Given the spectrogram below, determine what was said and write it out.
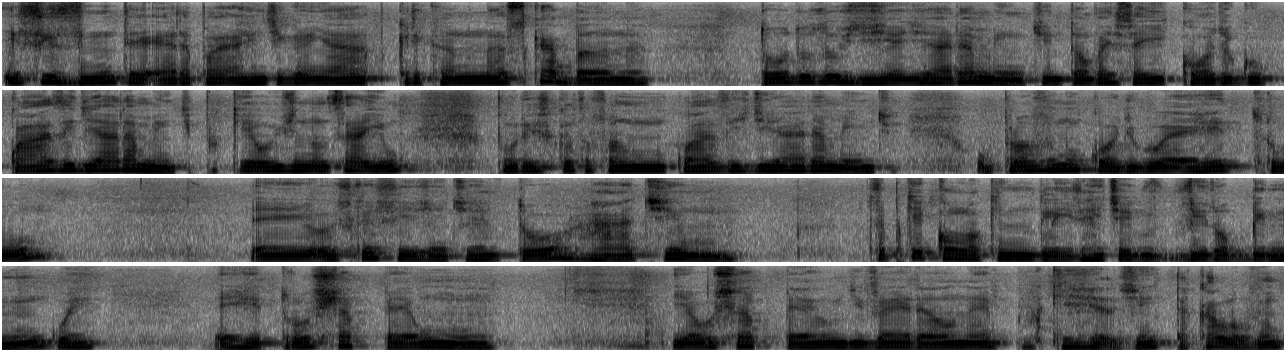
esses inter era para a gente ganhar clicando nas cabanas todos os dias diariamente. Então vai sair código quase diariamente, porque hoje não saiu, por isso que eu tô falando quase diariamente. O próximo código é retro. É, eu esqueci, gente, retro hat 1. Não sei porque coloca em inglês, a gente virou bilíngue. É retro chapéu 1. E é o chapéu de verão, né? Porque, gente, tá calor, viu?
